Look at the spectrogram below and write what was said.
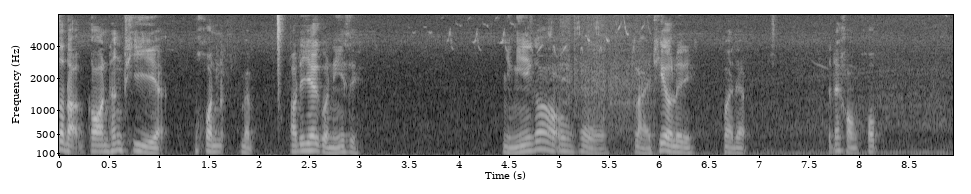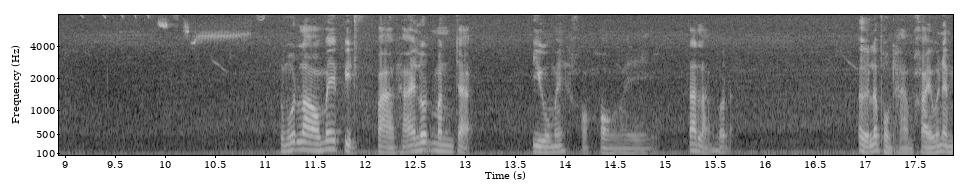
สะเดาะกรทั้งทีอะควรแบบเอาได้เยอะกว่านี้สิ อย่างนี้ก็ โอ้โห หลายเที่ยวเลยดิกว่าจะ จะได้ของครบ สมมุติเราไม่ปิดฝาท้ายรถมันจะปิวไหมของของไอ้ด้านหลังรถอะเออ แล้วผมถามใครว่าเนี่ย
